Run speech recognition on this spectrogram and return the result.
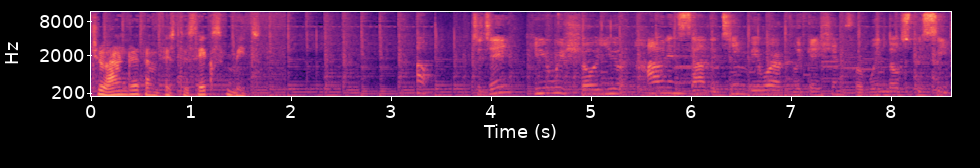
256 bits. Today, here we show you how to install the TeamViewer application for Windows PC.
